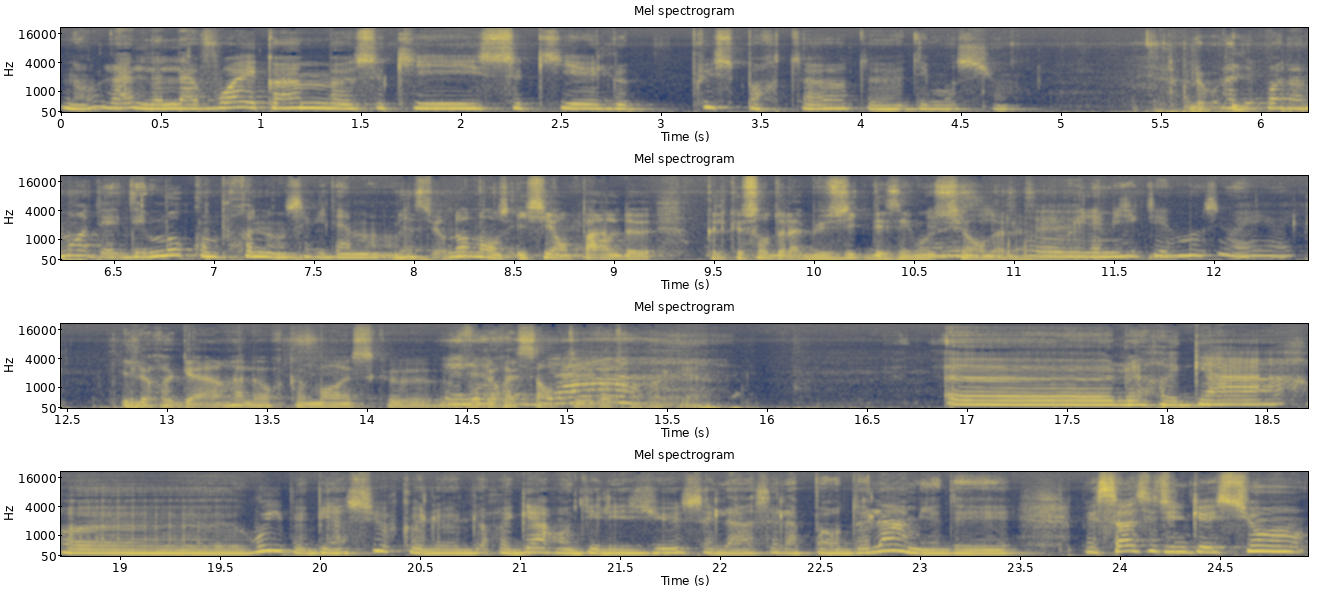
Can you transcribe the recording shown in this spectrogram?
non, la, voix est quand même ce qui, ce qui est le plus porteur d'émotions. Indépendamment des, mots qu'on prononce, évidemment. Bien sûr. Non, non, ici on parle de quelque chose de la musique des émotions. La musique, Oui, la musique des émotions, oui, oui. Et le regard, alors, comment est-ce que vous le, ressentez, votre regard euh, le regard, euh, oui, mais bien sûr que le, regard, on dit les yeux, c'est la, la porte de l'âme. Des... Mais ça, c'est une question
